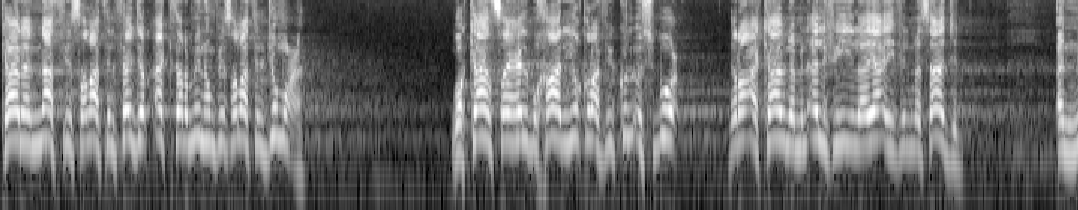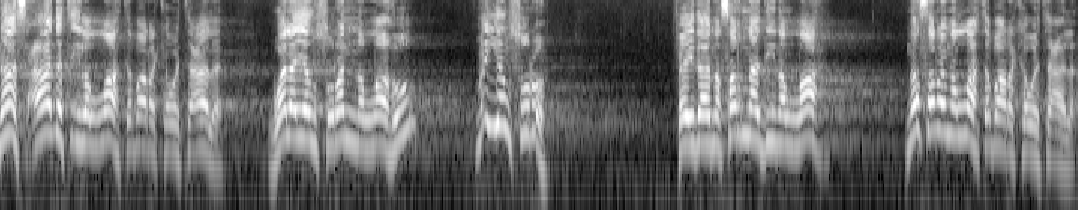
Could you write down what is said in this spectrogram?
كان الناس في صلاة الفجر أكثر منهم في صلاة الجمعة. وكان صحيح البخاري يقرأ في كل أسبوع قراءة كاملة من ألفه إلى يائه في المساجد. الناس عادت إلى الله تبارك وتعالى ولا ينصرن الله من ينصره. فإذا نصرنا دين الله نصرنا الله تبارك وتعالى.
